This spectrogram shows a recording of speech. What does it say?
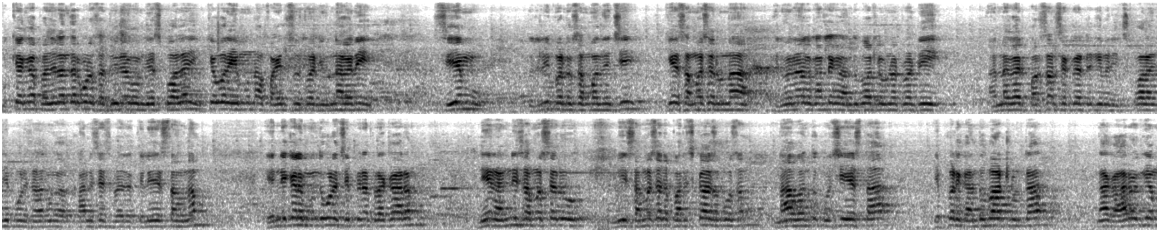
ముఖ్యంగా ప్రజలందరూ కూడా సద్వినియోగం చేసుకోవాలి. ఇంకెవరు ఏమున్నా ఫైల్స్ ఇటువంటివి ఉన్నా కానీ సీఎం రిలీఫ్ ఫండ్కు సంబంధించి ఇంకే సమస్యలు ఉన్నా ఇరవై నాలుగు గంటలకు అందుబాటులో ఉన్నటువంటి అన్నగారి పర్సనల్ సెక్రటరీకి మీరు ఇచ్చుకోవాలని చెప్పి సార్గా కాన్స్టిట్యూన్సీ మీద తెలియజేస్తా ఉన్నాం. ఎన్నికల ముందు కూడా చెప్పిన ప్రకారం నేను అన్ని సమస్యలు మీ సమస్యల పరిష్కారం కోసం నా వంతు కృషి చేస్తా ఎప్పటికి అందుబాటులో ఉంటా. నాకు ఆరోగ్యం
